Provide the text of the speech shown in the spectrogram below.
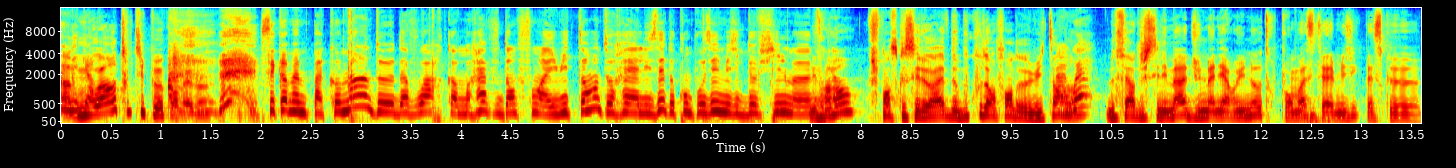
ah, moi, un tout petit peu quand même. C'est quand même pas commun d'avoir comme rêve d'enfant à 8 ans de réaliser, de composer une musique de film. euh, Mais vraiment, je pense que c'est le rêve de beaucoup d'enfants de 8 ans, Ah non ouais? de faire du cinéma d'une manière ou une autre. Pour moi, c'était la musique parce que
